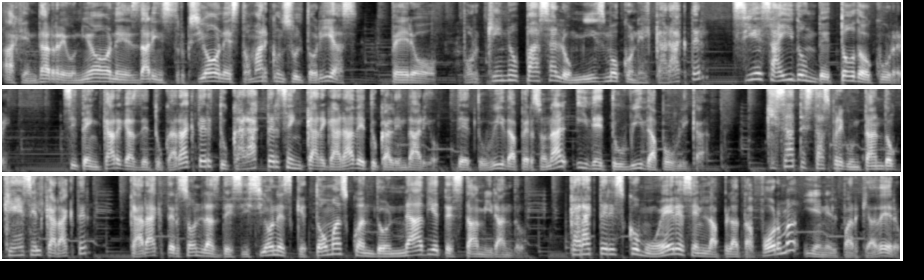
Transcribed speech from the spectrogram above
Agendar reuniones, dar instrucciones, tomar consultorías. Pero, ¿por qué no pasa lo mismo con el carácter? Si es ahí donde todo ocurre. Si te encargas de tu carácter, tu carácter se encargará de tu calendario, de tu vida personal y de tu vida pública. Quizá te estás preguntando qué es el carácter. Carácter son las decisiones que tomas cuando nadie te está mirando. Carácter es cómo eres en la plataforma y en el parqueadero.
